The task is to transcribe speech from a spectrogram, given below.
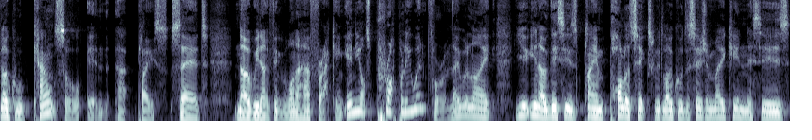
local council in that place said, "No, we don't think we want to have fracking." Ineos properly went for them. They were like, "You, you know, this is playing politics with local decision making. This is,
